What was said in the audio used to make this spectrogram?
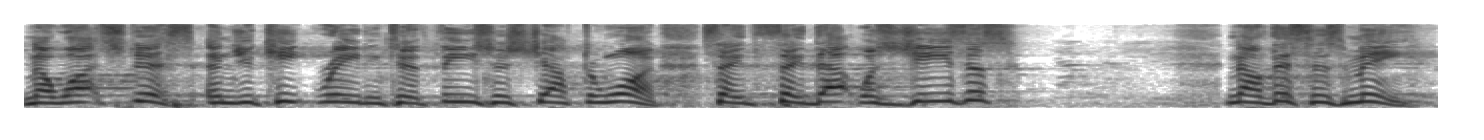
Now watch this, and you keep reading to Ephesians chapter 1. Say, say that was Jesus. Now this is me.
